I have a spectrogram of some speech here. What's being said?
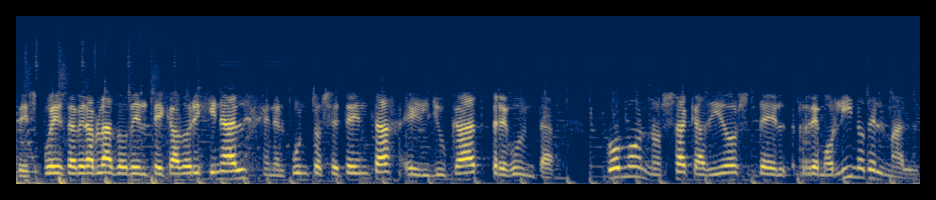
Después de haber hablado del pecado original, en el punto 70, el Yucat pregunta, ¿cómo nos saca Dios del remolino del mal?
